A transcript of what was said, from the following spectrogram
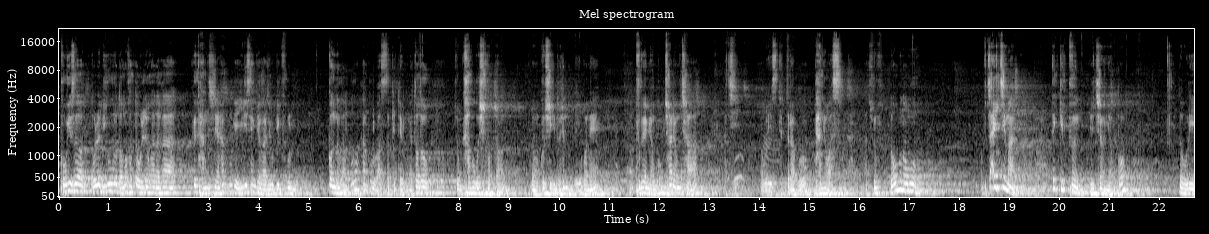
거기서 원래 미국으로 넘어갔다 오려고 하다가 그 당시에 한국에 일이 생겨가지고 미국을 못 건너가고 한국을 왔었기 때문에 더더욱 좀 가보고 싶었던 그런 곳이기도 했는데 이번에 어, 불의 명곡 촬영차 같이 우리 스태프들하고 다녀왔습니다. 아주 너무너무 짧지만 어, 뜻깊은 일정이었고 또 우리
